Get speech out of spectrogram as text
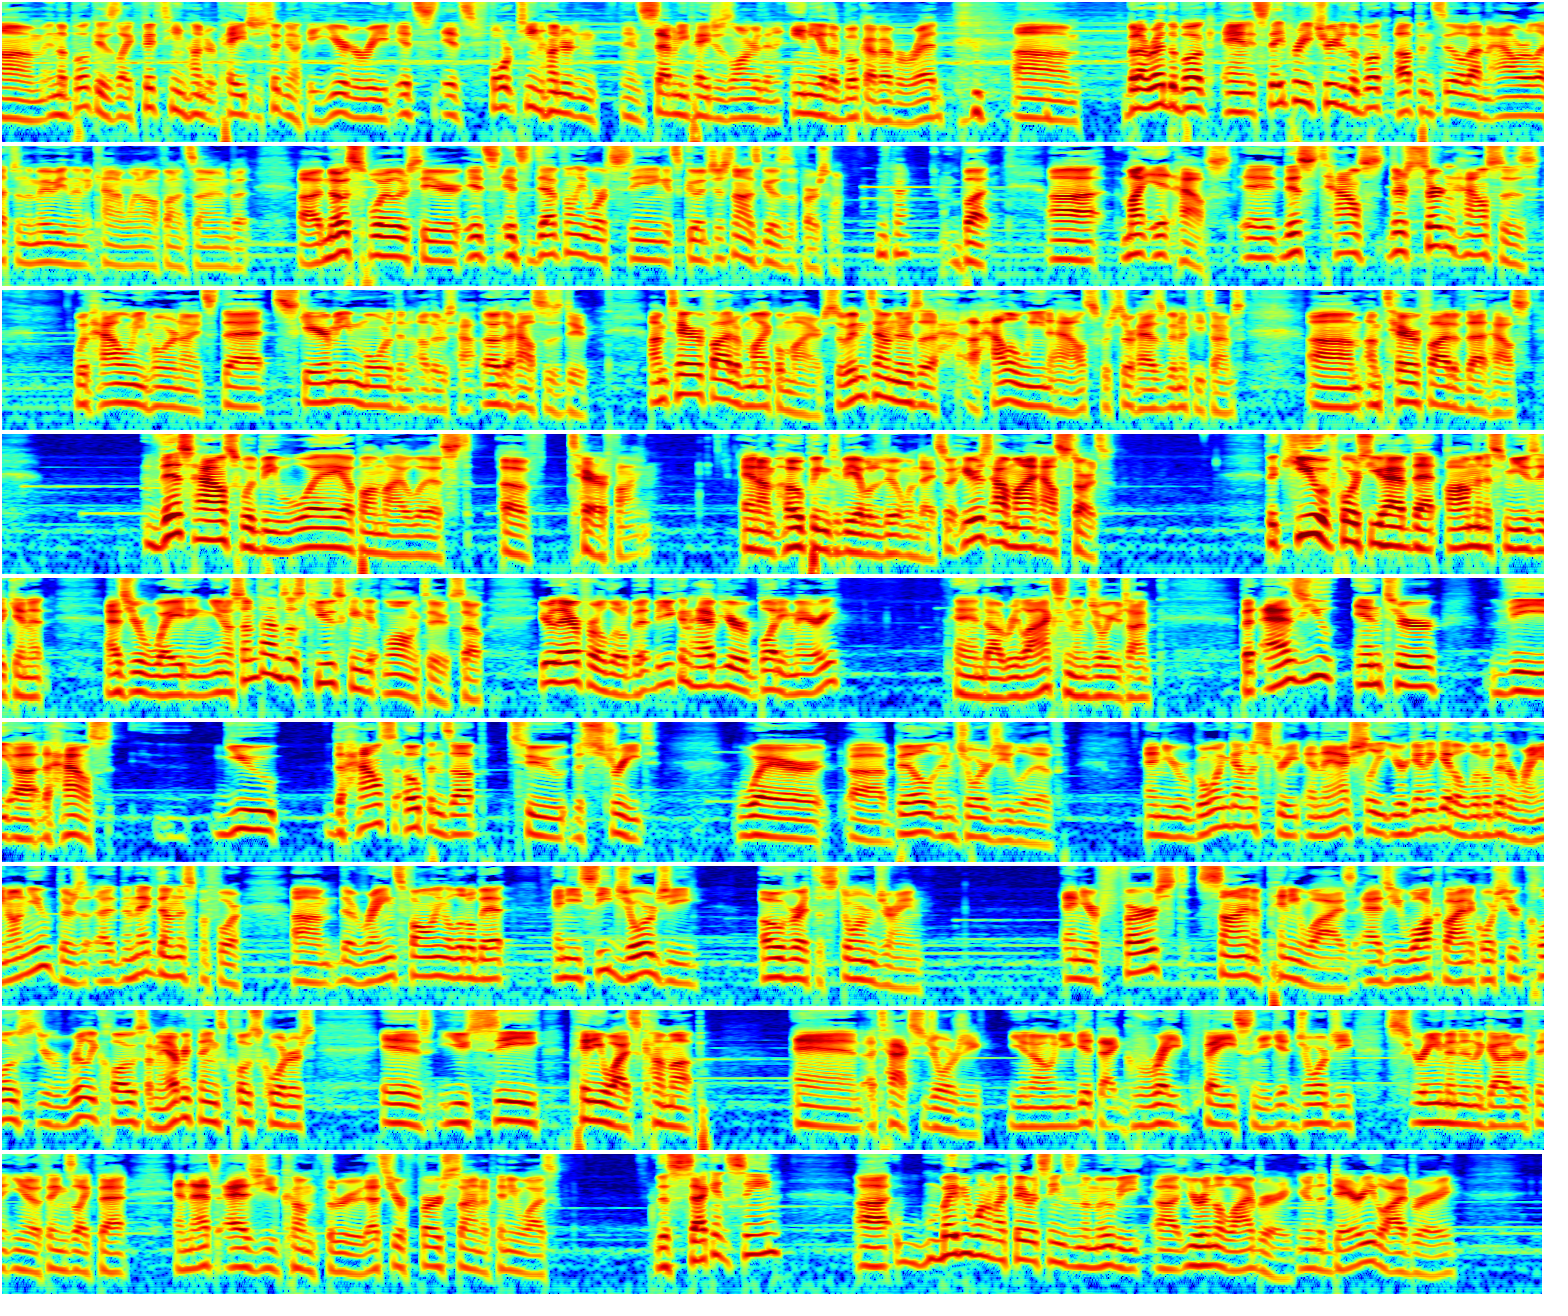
Um, and the book is like fifteen hundred pages. It took me like a year to read. It's it's fourteen hundred and seventy pages longer than any other book I've ever read. um, but I read the book and it stayed pretty true to the book up until about an hour left in the movie, and then it kind of went off on its own. But uh, no spoilers here. It's it's definitely worth seeing. It's good. It's just not as good as the first one. Okay. But uh, my it house, uh, this house, there's certain houses with Halloween Horror Nights that scare me more than others ho- other houses do. I'm terrified of Michael Myers. So anytime there's a, a Halloween house, which there has been a few times, um, I'm terrified of that house. This house would be way up on my list of terrifying, and I'm hoping to be able to do it one day. So here's how my house starts. The queue, of course, you have that ominous music in it as you're waiting. You know, sometimes those queues can get long too. So you're there for a little bit, but you can have your Bloody Mary and uh, relax and enjoy your time. But as you enter the uh, the house, you the house opens up to the street where uh, Bill and Georgie live. And you're going down the street, and they actually you're going to get a little bit of rain on you. There's uh, and they've done this before. Um, the rain's falling a little bit, and you see Georgie over at the storm drain, and your first sign of Pennywise as you walk by, and of course you're close, you're really close. I mean, everything's close quarters. Is you see Pennywise come up and attacks Georgie, you know, and you get that great face, and you get Georgie screaming in the gutter, th- you know, things like that. And that's as you come through. That's your first sign of Pennywise. The second scene, uh, maybe one of my favorite scenes in the movie. Uh, you're in the library. You're in the Derry Library,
